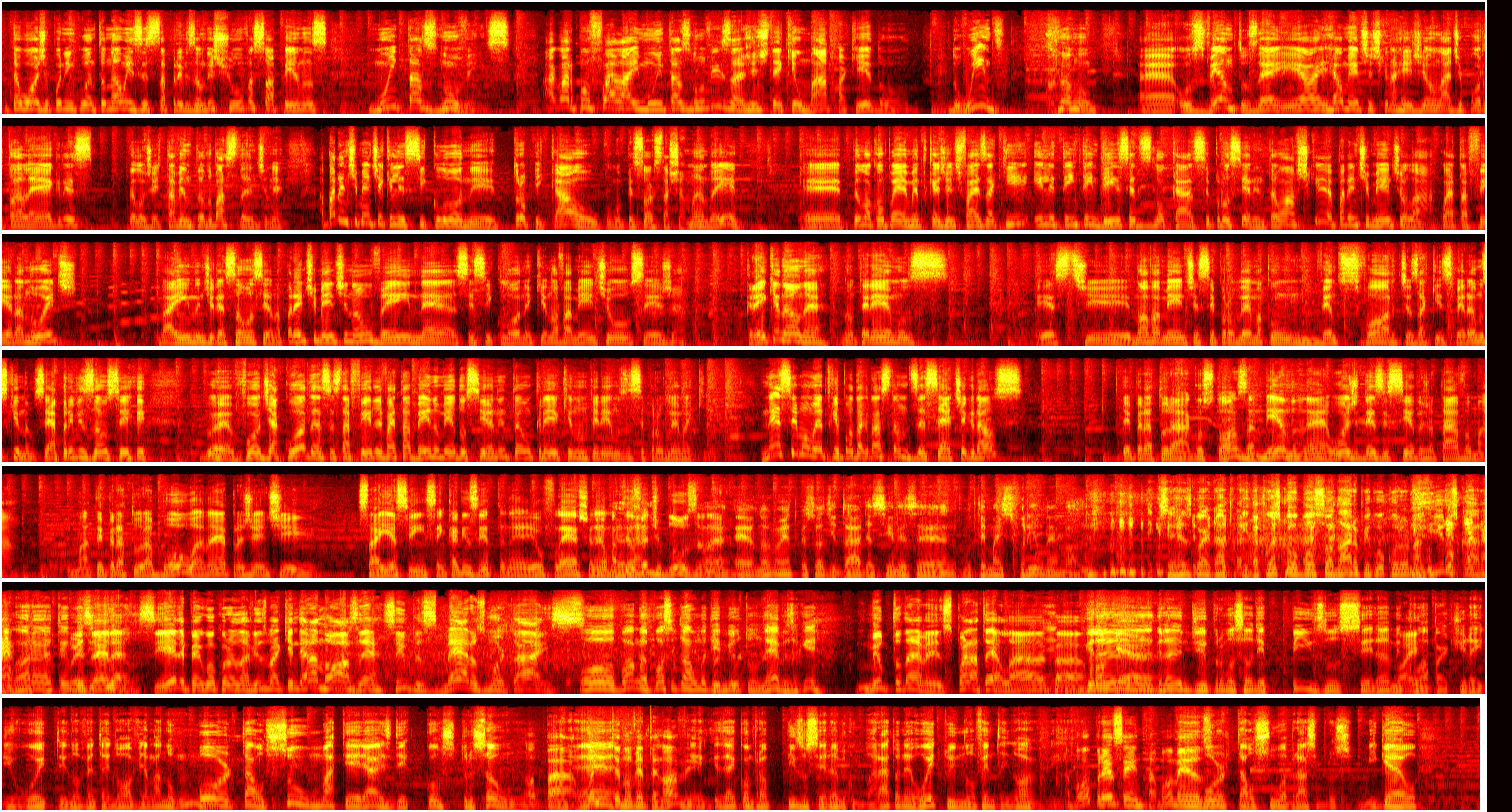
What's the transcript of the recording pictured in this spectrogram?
Então hoje, por enquanto, não existe essa previsão de chuva, só apenas muitas nuvens. Agora, por falar em muitas nuvens, a gente tem aqui um mapa aqui do, do Wind com é, os ventos, né? E é, realmente, acho que na região lá de Porto Alegre, pelo jeito, tá ventando bastante, né? Aparentemente, aquele ciclone tropical, como o pessoal está chamando aí, é, pelo acompanhamento que a gente faz aqui, ele tem tendência a deslocar-se para o oceano. Então, acho que aparentemente, ó lá, quarta-feira à noite, vai indo em direção ao oceano. Aparentemente não vem, né, esse ciclone aqui novamente, ou seja, creio que não, né? Não teremos este novamente esse problema com ventos fortes aqui. Esperamos que não. Se a previsão se eh, for de acordo, na sexta-feira ele vai estar bem no meio do oceano, então creio que não teremos esse problema aqui. Nesse momento que em Ponta Grossa estão 17 graus, temperatura gostosa, amena, né? Hoje, desde cedo, já tava uma, uma temperatura boa, né? Pra gente sair assim, sem camiseta, né? Eu, flecha, né? O Matheus é de blusa, né? É, normalmente pessoas de idade assim, eles é, ter mais frio, né, Bola? Tem que se resguardar, porque depois que o Bolsonaro pegou o coronavírus, cara, agora eu tenho Pois medo é, de né? Se ele pegou coronavírus, mas quem dera nós, né? Simples, meros mortais. Ô, Bola, eu posso dar uma de Milton Neves aqui? Milton Neves, põe na tela. qual- Gran- qual que é? Grande promoção de piso cerâmico a partir aí de R$ 8,99 lá no Hum. Portal Sul Materiais de Construção. Opa, É. 8,99? Quem quiser comprar o piso cerâmico barato, né? R$ 8,99. Tá bom o preço, hein? Tá bom mesmo. Portal Sul, abraço pros Miguel,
